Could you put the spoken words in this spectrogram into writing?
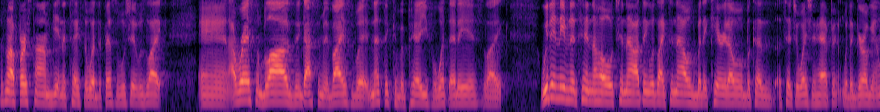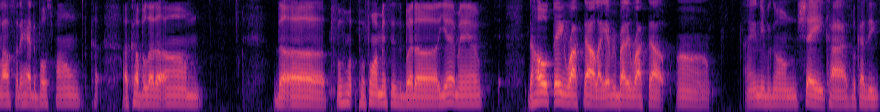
it's my first time getting a taste of what the festival shit was like. And I read some blogs and got some advice, but nothing can prepare you for what that is. Like, we didn't even attend the whole 10 hours. I think it was like 10 hours, but it carried over because a situation happened with a girl getting lost, so they had to postpone a couple of the um the uh performances. But uh yeah, man, the whole thing rocked out. Like everybody rocked out. Um I ain't even gonna shade Cozz because he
